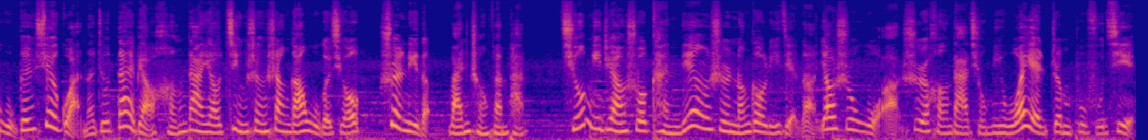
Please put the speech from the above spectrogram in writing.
五根血管呢就代表恒大要净胜上港五个球，顺利的完成翻盘。球迷这样说肯定是能够理解的。要是我是恒大球迷，我也这么不服气，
